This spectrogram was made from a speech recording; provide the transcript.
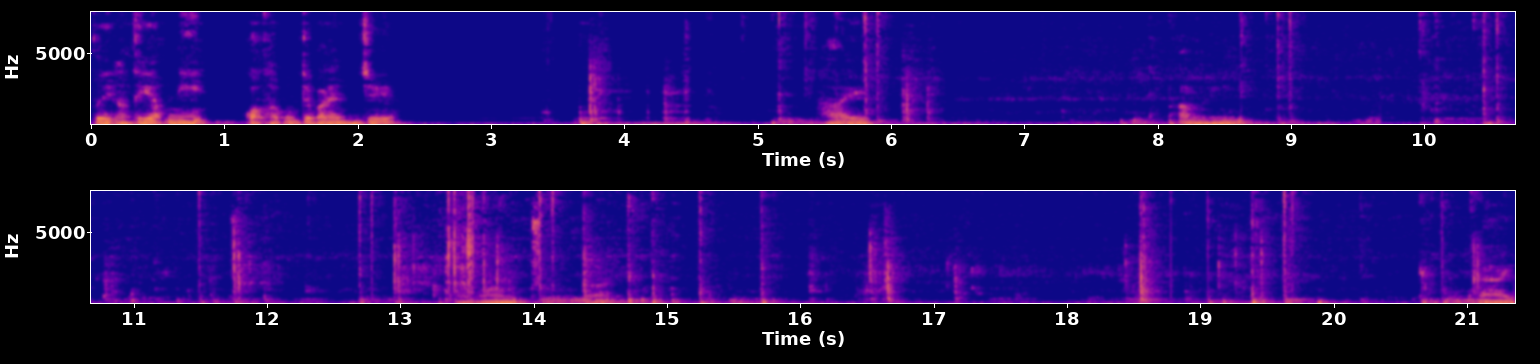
তো এখান থেকে আপনি কথা বলতে পারেন যে হাই আমি AI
